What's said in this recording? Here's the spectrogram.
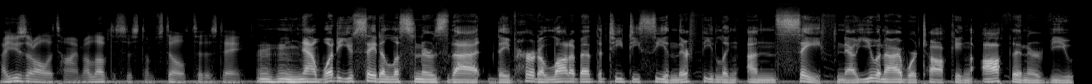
I use it all the time. I love the system still to this day. hmm Now, what do you say to listeners that they've heard a lot about the TTC and they're feeling unsafe? Now, you and I were talking off interview.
